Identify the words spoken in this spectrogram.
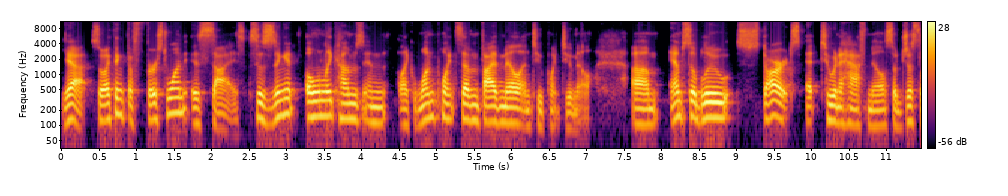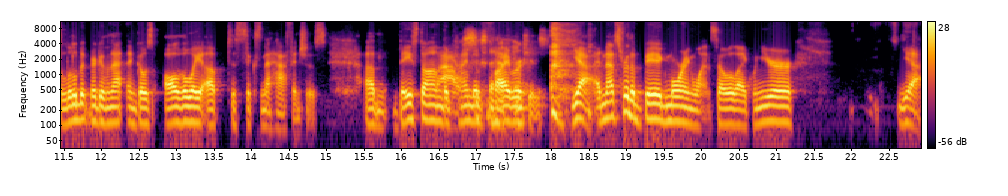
Yeah. So I think the first one is size. So Zingit only comes in like 1.75 mil and 2.2 mil. Um, Amsteel Blue starts at two and a half mil, so just a little bit bigger than that, and goes all the way up to six and a half inches, um, based on the kind of and a half fiber. yeah, and that's for the big mooring one. So like when you're, yeah,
